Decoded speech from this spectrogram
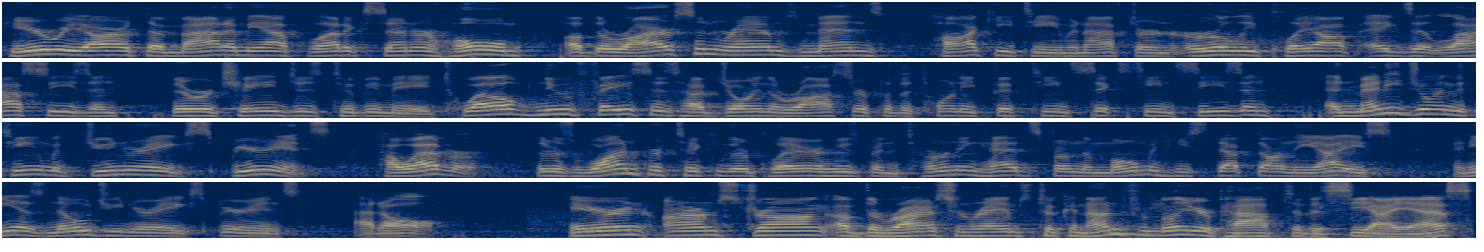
Here we are at the Mattamy Athletic Center, home of the Ryerson Rams men's hockey team. And after an early playoff exit last season, there were changes to be made. 12 new faces have joined the roster for the 2015-16 season, and many joined the team with junior A experience. However, there's one particular player who's been turning heads from the moment he stepped on the ice, and he has no junior A experience at all. Aaron Armstrong of the Ryerson Rams took an unfamiliar path to the CIS.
